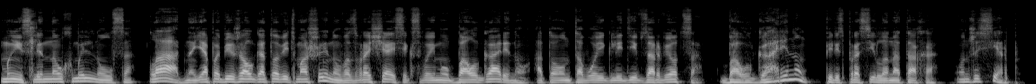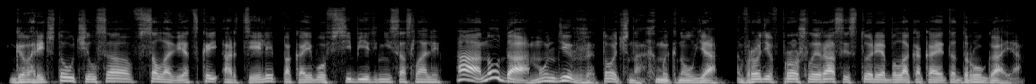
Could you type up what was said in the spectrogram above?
Мысленно ухмыльнулся. «Ладно, я побежал готовить машину, возвращайся к своему болгарину, а то он того и гляди взорвется». «Болгарину?» — переспросила Натаха. «Он же серб. Говорит, что учился в Соловецкой артели, пока его в Сибирь не сослали». «А, ну да, мундир же, точно», — хмыкнул я. Вроде в прошлый раз история была какая-то другая.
